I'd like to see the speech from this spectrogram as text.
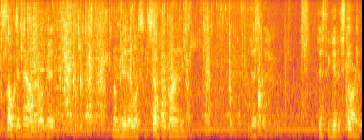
soak it down a little bit. I'm gonna hit it with some simple green, just to just to get it started.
